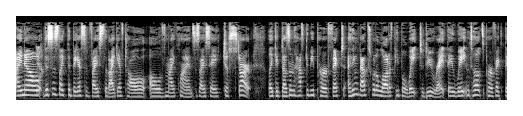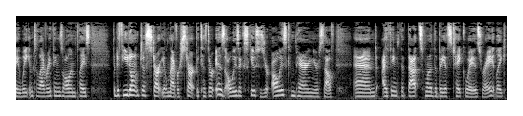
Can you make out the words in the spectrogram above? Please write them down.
I know yeah. this is like the biggest advice that I give to all all of my clients is I say just start. Like it doesn't have to be perfect. I think that's what a lot of people wait to do, right? They wait until it's perfect. They wait until everything's all in place. But if you don't just start, you'll never start because there is always excuses. You're always comparing yourself. And I think that that's one of the biggest takeaways, right? Like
